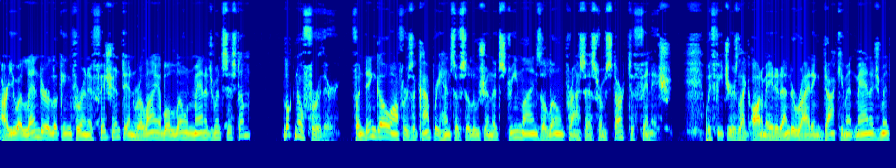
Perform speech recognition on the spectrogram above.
Are you a lender looking for an efficient and reliable loan management system? Look no further. Fundingo offers a comprehensive solution that streamlines the loan process from start to finish. With features like automated underwriting, document management,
